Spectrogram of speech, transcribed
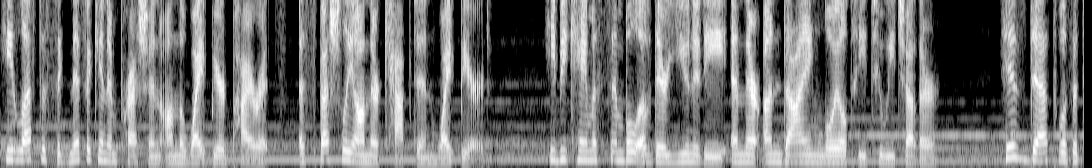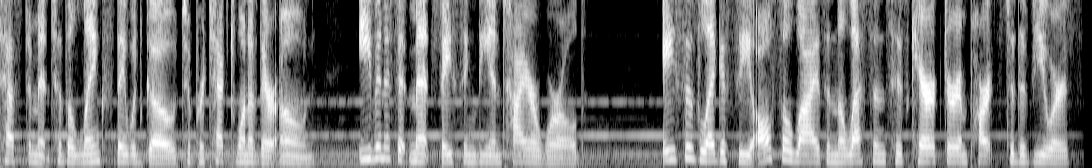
He left a significant impression on the Whitebeard pirates, especially on their captain, Whitebeard. He became a symbol of their unity and their undying loyalty to each other. His death was a testament to the lengths they would go to protect one of their own, even if it meant facing the entire world. Ace's legacy also lies in the lessons his character imparts to the viewers.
